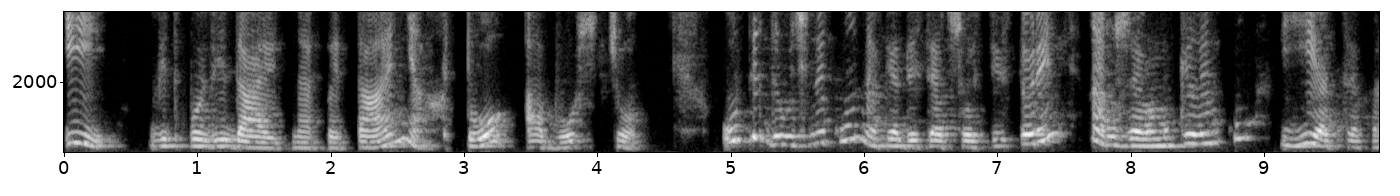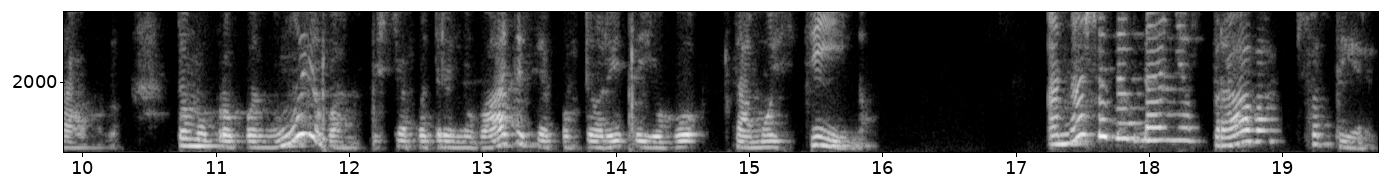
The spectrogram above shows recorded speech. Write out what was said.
і відповідають на питання хто або що. У підручнику на 56-й сторінці на рожевому килимку є це правило. Тому пропоную вам ще потренуватися і повторити його самостійно. А наше завдання вправа 4.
